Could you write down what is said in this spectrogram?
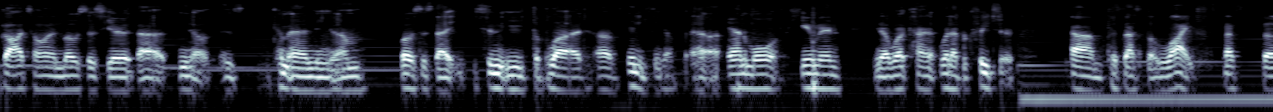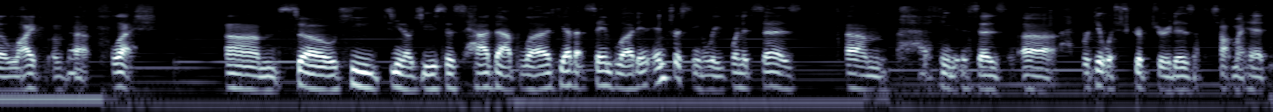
God telling Moses here that you know is commanding um, Moses that you shouldn't eat the blood of anything of uh, animal, of human, you know what kind of whatever creature, because um, that's the life. That's the life of that flesh. Um, so he, you know, Jesus had that blood. He had that same blood. And interestingly, when it says um, I think it says, uh, I forget what scripture it is off the top of my head,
